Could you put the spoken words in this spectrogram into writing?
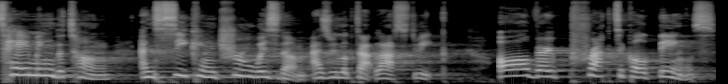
taming the tongue, and seeking true wisdom, as we looked at last week. All very practical things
